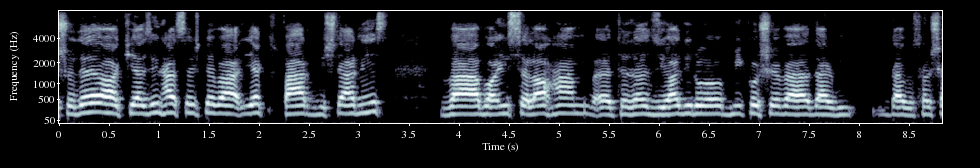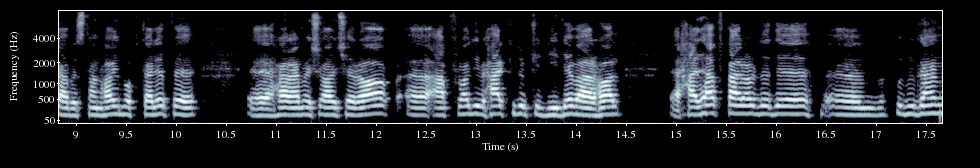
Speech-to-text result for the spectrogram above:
شده حاکی از این هستش که یک فرد بیشتر نیست و با این سلاح هم تعداد زیادی رو می‌کشه و در در شبستان های مختلف حرم شاه چراغ افرادی هر کی رو که دیده به حال هدف قرار داده حدودا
